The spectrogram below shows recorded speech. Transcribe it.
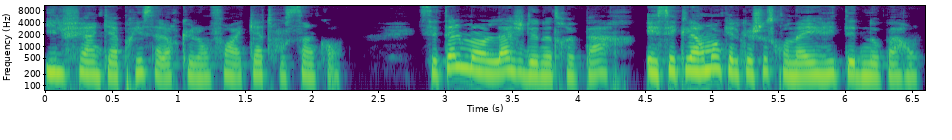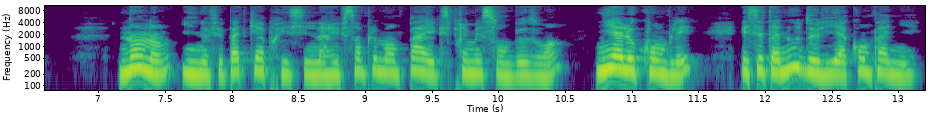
il fait un caprice alors que l'enfant a 4 ou 5 ans. C'est tellement lâche de notre part, et c'est clairement quelque chose qu'on a hérité de nos parents. Non, non, il ne fait pas de caprice, il n'arrive simplement pas à exprimer son besoin, ni à le combler, et c'est à nous de l'y accompagner.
